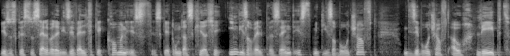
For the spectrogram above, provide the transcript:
Jesus Christus selber, der in diese Welt gekommen ist. Es geht darum, dass Kirche in dieser Welt präsent ist mit dieser Botschaft und diese Botschaft auch lebt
